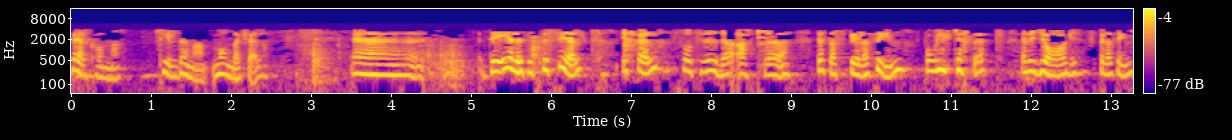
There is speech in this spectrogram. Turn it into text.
Välkomna till denna måndagkväll. Eh, det är lite speciellt ikväll så tillvida att eh, detta spelas in på olika sätt, eller jag spelas in,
